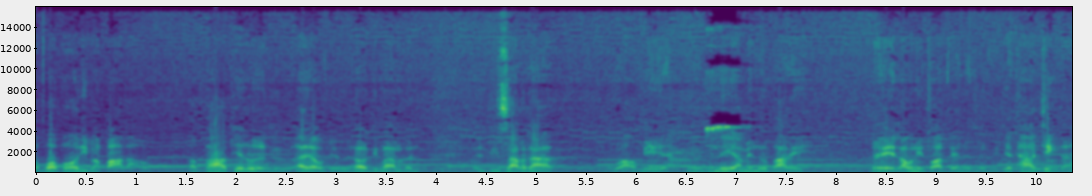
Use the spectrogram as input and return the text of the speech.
အပေါ်ဘောဒီမှာပါလာဟုတ်ဘာဖြစ်လို့လဲသူအဲ့ရောက်ပြီတော့ဒီမှာဒီစာပနာဟိုအောင်မေးမနေ့ကမင်းတို့ဘာတွေဘယ်လောင်းနေသွားတယ်လဲဆိုပြီးယထာကြိတ်တာ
